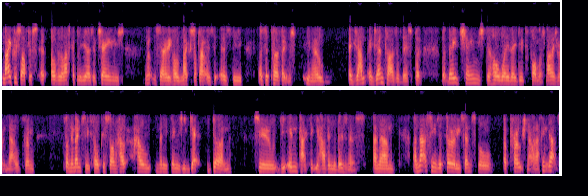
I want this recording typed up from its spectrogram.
Microsoft has, uh, over the last couple of years have changed. Not necessarily hold Microsoft out as, as the as the perfect, you know, exam, exemplars of this, but but they've changed the whole way they do performance management now from fundamentally focused on how how many things you get done to the impact that you have in the business. And um, and that seems a thoroughly sensible approach now. And I think that's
